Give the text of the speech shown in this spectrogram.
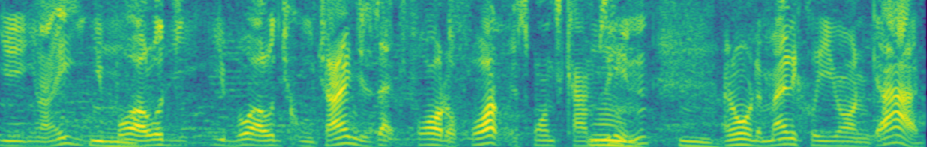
you, you know your, biologi- your biological changes, that fight or flight response comes in, and automatically you're on guard.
